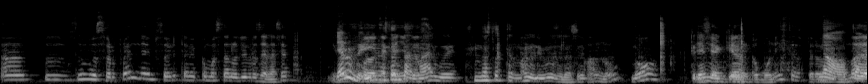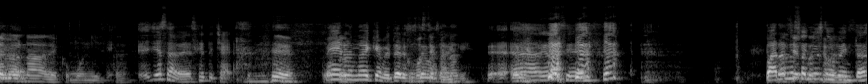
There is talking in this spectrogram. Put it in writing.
ah, pues no me sorprende. Pues ahorita ve cómo están los libros de la SEP. Ya los leí, no están tan mal, güey. No están tan mal los libros de la SEP. Ah, ¿no? No, Decían que que... eran comunistas, pero No, no, para le veo nada. de comunistas. Eh, Ya sabes, gente chara. Pero no hay que meter esos este temas aquí. Eh, ah, gracias. Para No los cierto, años. 90,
